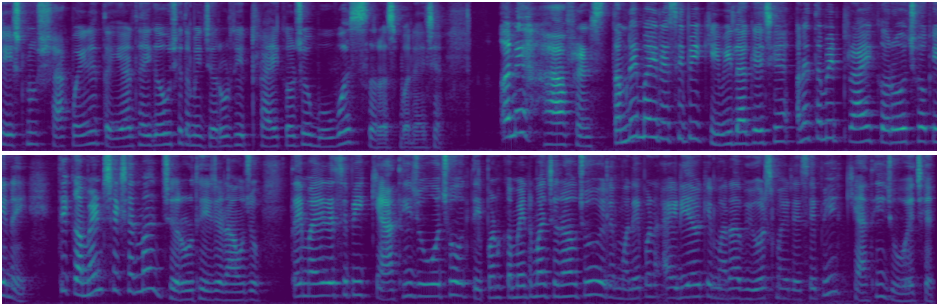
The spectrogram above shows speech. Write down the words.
ટેસ્ટનું શાક બનીને તૈયાર થઈ ગયું છે. તમે જરૂરથી ટ્રાય કરજો. બહુ જ સરસ બને છે. અને હા ફ્રેન્ડ્સ તમને મારી રેસીપી કેવી લાગે છે અને તમે ટ્રાય કરો છો કે નહીં, તે કમેન્ટ સેક્શનમાં જરૂરથી જણાવજો. તમે મારી રેસીપી ક્યાંથી જુઓ છો તે પણ કમેન્ટમાં જણાવજો, એટલે મને પણ આઈડિયા આવે કે મારા વ્યુઅર્સ મારી રેસીપી ક્યાંથી જુએ છે.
